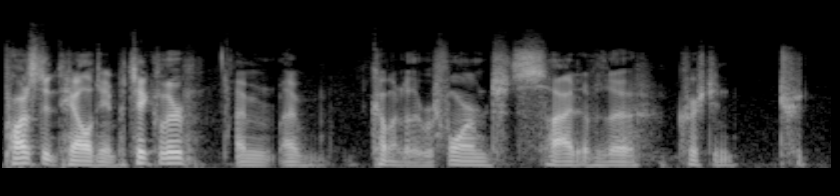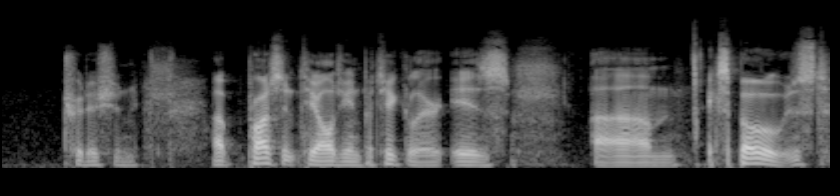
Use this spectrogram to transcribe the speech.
Protestant theology in particular, I'm, I'm coming to the Reformed side of the Christian tr- tradition, uh, Protestant theology in particular is um, exposed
